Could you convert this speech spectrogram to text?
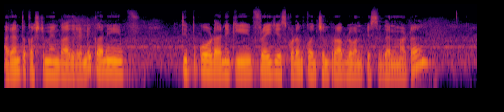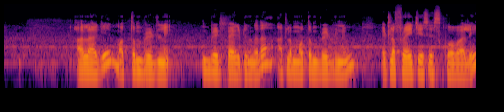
మరింత కష్టమేం కాదులేండి. కానీ తిప్పుకోవడానికి ఫ్రై చేసుకోవడానికి కొంచెం ప్రాబ్లం అనిపిస్తుంది అనమాట అలాగే మొత్తం బ్రెడ్ని బ్రెడ్ ప్యాకెట్ ఉంది కదా అట్లా మొత్తం బ్రెడ్ని ఎట్లా ఫ్రై చేసేసుకోవాలి.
